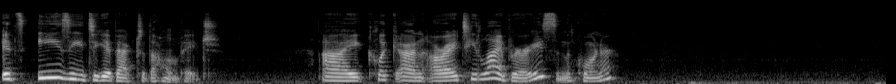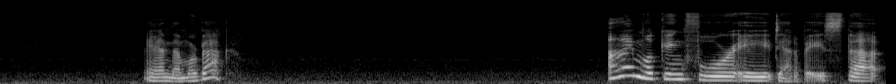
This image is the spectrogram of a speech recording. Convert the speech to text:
It's easy to get back to the homepage. I click on RIT Libraries in the corner And then we're back. I'm looking for a database that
